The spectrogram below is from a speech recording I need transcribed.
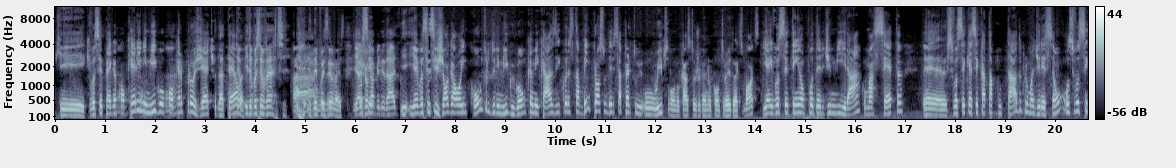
que, que você pega qualquer inimigo ou É. qualquer projétil da tela. E depois tem o vértice. Ah, e depois tem o verso. E a Você- jogabilidade. E, e aí você se joga ao encontro do inimigo igual um kamikaze e quando você tá bem próximo dele, você aperta o, o Y, no caso, estou jogando no controle do Xbox, e aí você tem o poder de mirar com uma seta é, se você quer ser catapultado para uma direção ou se você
